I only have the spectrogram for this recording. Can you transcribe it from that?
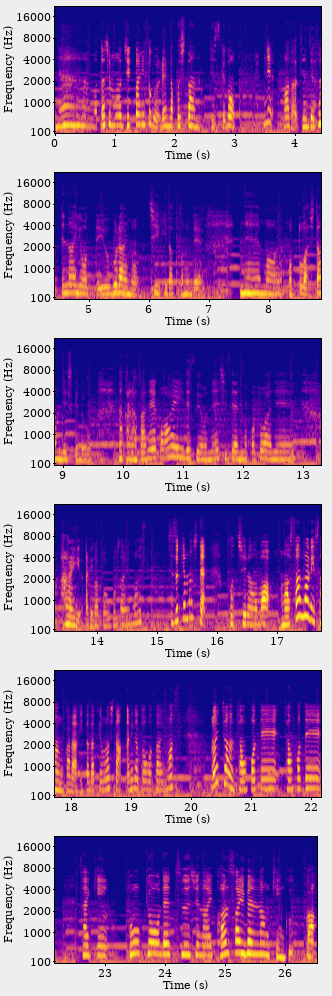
ねえ私も実家にすぐ連絡したんですけどねまだ全然降ってないよっていうぐらいの地域だったのでねえまあほっとはしたんですけどなかなかね怖いですよね自然のことはね。はいありがとうございます。続きまして、こちらは、まさのりさんからいただきました。ありがとうございます。まいちゃん、ちゃんぽてー、ちゃんぽてー。最近、東京で通じない関西弁ランキングが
